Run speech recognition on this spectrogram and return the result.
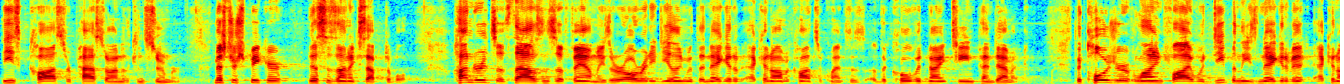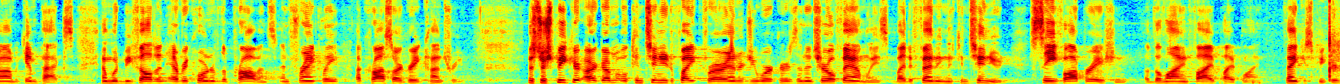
these costs are passed on to the consumer. Mr. Speaker, this is unacceptable. Hundreds of thousands of families are already dealing with the negative economic consequences of the COVID-19 pandemic. The closure of Line 5 would deepen these negative economic impacts and would be felt in every corner of the province and, frankly, across our great country. Mr. Speaker, our government will continue to fight for our energy workers and Ontario families by defending the continued safe operation of the Line 5 pipeline. Thank you, Speaker.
